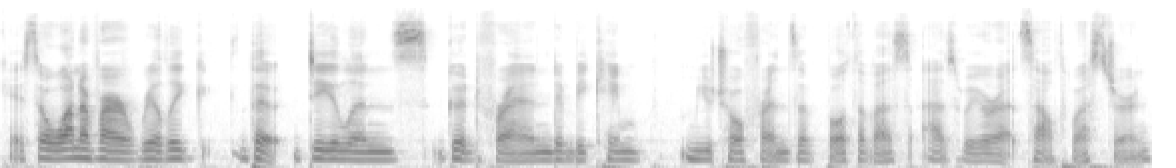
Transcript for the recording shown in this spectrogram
Okay, so one of our really the Dalen's good friend and became mutual friends of both of us as we were at Southwestern.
